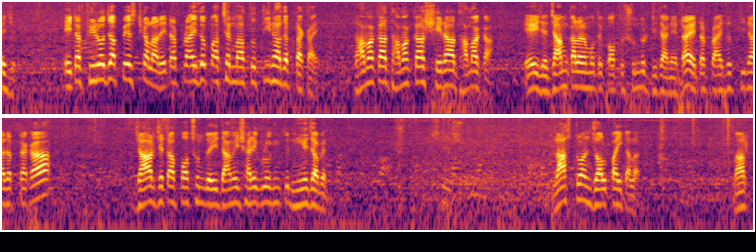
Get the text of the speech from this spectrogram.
এই যে, এটা ফিরোজা পেস্ট কালার এটার প্রাইসও পাচ্ছেন মাত্র তিন হাজার টাকায়। ধামাকা ধামাকা, সেরা ধামাকা। এই যে, জাম কালারের মধ্যে কত সুন্দর ডিজাইন এটা এটার প্রাইসও তিন হাজার টাকা। যার যেটা পছন্দ, এই দামি শাড়িগুলো কিন্তু নিয়ে যাবেন। লাস্ট ওয়ান জলপাই কালার মাত্র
